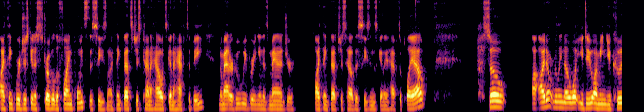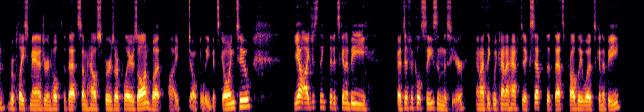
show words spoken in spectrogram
I think we're just going to struggle to find points this season. I think that's just kind of how it's going to have to be. No matter who we bring in as manager, I think that's just how this season is going to have to play out. So I don't really know what you do. I mean, you could replace manager and hope that that somehow spurs our players on, but I don't believe it's going to. Yeah, I just think that it's going to be a difficult season this year, and I think we kind of have to accept that that's probably what it's going to be.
